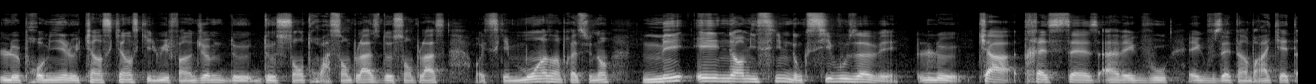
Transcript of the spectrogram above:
le premier le 15-15 qui lui fait un jump de 200 300 places 200 places. Ce qui est moins impressionnant mais énormissime. Donc si vous avez le K1316 avec vous et que vous êtes un bracket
